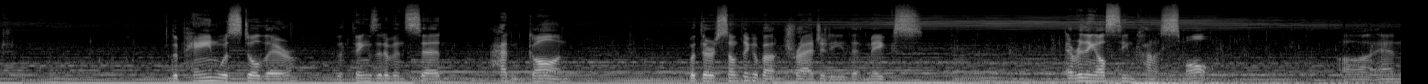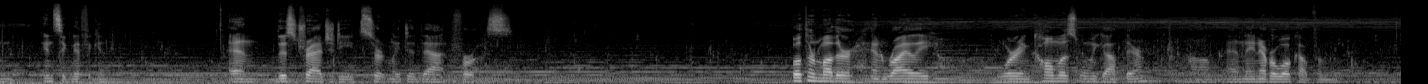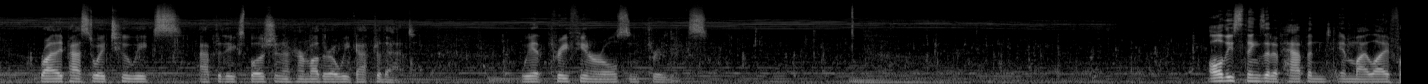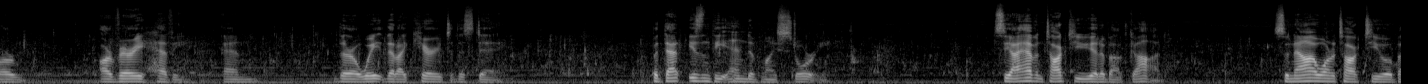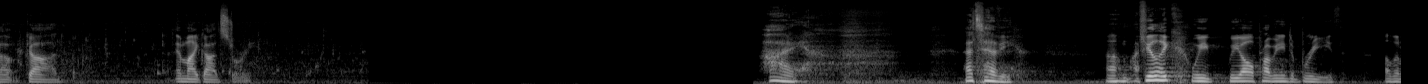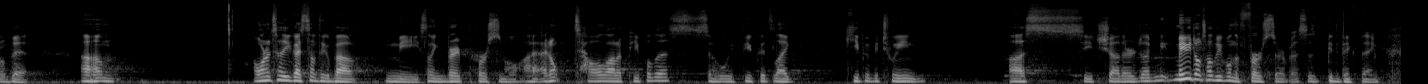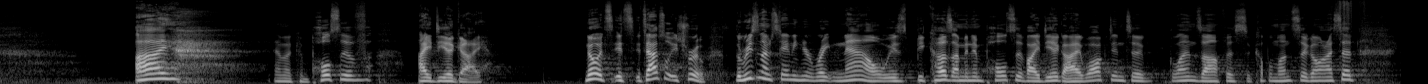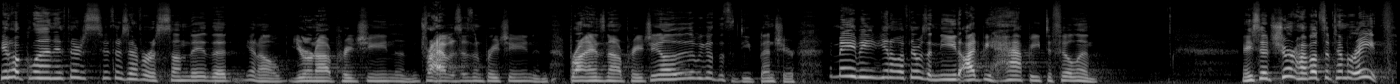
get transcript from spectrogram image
the pain was still there, the things that have been said hadn't gone, but there's something about tragedy that makes everything else seem kind of small uh, and insignificant. And this tragedy certainly did that for us. Both her mother and Riley were in comas when we got there, um, and they never woke up from them. Riley passed away two weeks after the explosion, and her mother a week after that. We had three funerals in three weeks. all these things that have happened in my life are are very heavy and they're a weight that I carry to this day. But that isn't the end of my story. See, I haven't talked to you yet about God. So now I want to talk to you about God and my God story. Hi. That's heavy. Um, I feel like we, we all probably need to breathe a little bit. Um, I want to tell you guys something about me, something very personal. I, I, don't tell a lot of people this, so if you could like keep it between us, each other, like, maybe don't tell people in the first service. Is be the big thing. I am a compulsive idea guy. No, it's, it's, it's absolutely true. The reason I'm standing here right now is because I'm an impulsive idea guy. I walked into Glenn's office a couple months ago and I said, you know, Glenn, if there's, if there's ever a Sunday that, you know, you're not preaching and Travis isn't preaching and Brian's not preaching, you know, we got this deep bench here. Maybe, you know, if there was a need, I'd be happy to fill in. And he said, sure, how about September 8th?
